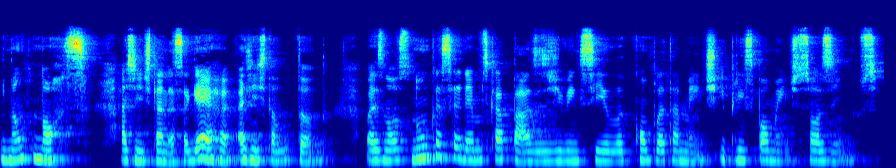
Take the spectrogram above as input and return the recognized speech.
e não nós. A gente está nessa guerra, a gente está lutando, mas nós nunca seremos capazes de vencê-la completamente e principalmente sozinhos.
